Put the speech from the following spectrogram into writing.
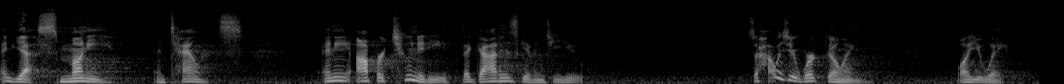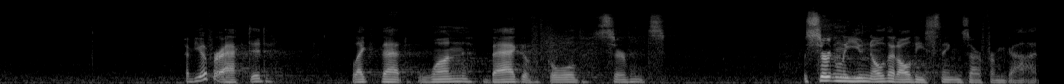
and yes, money and talents. Any opportunity that God has given to you. So, how is your work going while you wait? Have you ever acted like that one bag of gold servant? Certainly, you know that all these things are from God.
